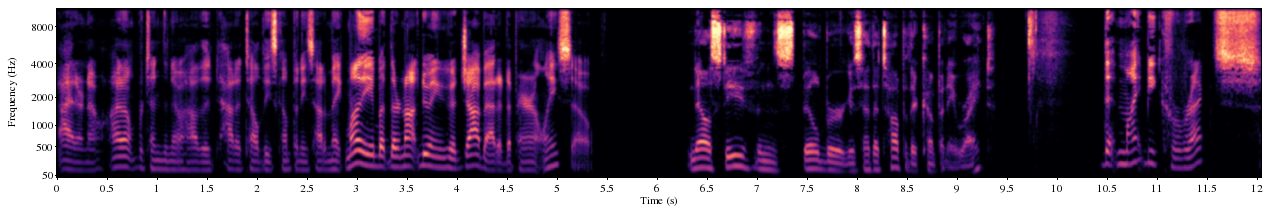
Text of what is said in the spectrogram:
I I don't know. I don't pretend to know how to how to tell these companies how to make money, but they're not doing a good job at it apparently. So Now, Steven Spielberg is at the top of their company, right? That might be correct.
